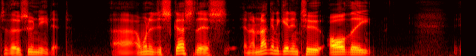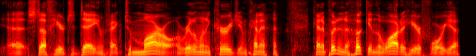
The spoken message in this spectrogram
to those who need it. Uh, I want to discuss this, and I'm not going to get into all the uh, stuff here today. In fact, tomorrow, I really want to encourage you. I'm kind of kind of putting a hook in the water here for you,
